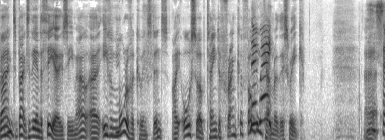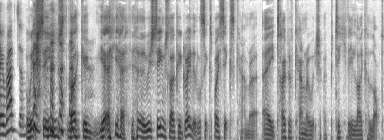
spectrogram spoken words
back to back to the end of Theo's email. Uh, even more of a coincidence. I also obtained a Franka folding no camera this week. Uh, so random. which seems like a yeah yeah, which seems like a great little six x six camera, a type of camera which I particularly like a lot.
